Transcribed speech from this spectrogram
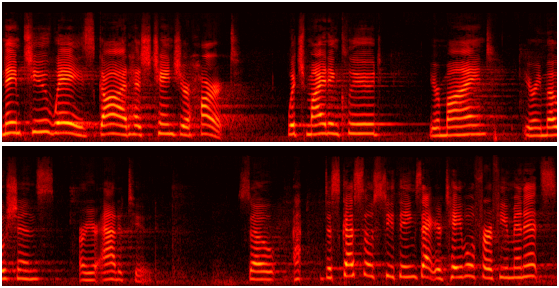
name two ways God has changed your heart, which might include your mind your emotions, or your attitude. So, uh, discuss those two things at your table for a few minutes.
